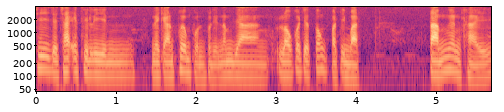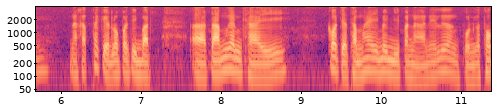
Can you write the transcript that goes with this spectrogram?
ที่จะใช้เอทิลีนในการเพิ่มผลผลิตน้ำยาง เราก็จะต้องปฏิบัติตามเงื่อนไขนะครับ ถ้าเกิดเราปฏิบัติตามเงื่อนไข ก็จะทำให้ไม่มีปัญหาในเรื่องผลกระทบ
